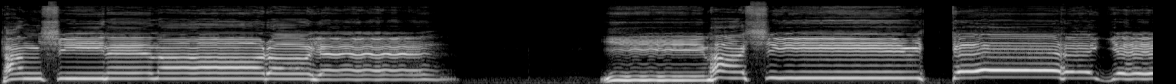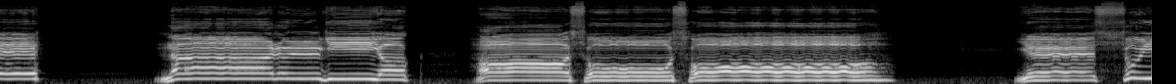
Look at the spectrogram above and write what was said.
당신의 나라에 임하실 때에 나를 기억하소서. 예수여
